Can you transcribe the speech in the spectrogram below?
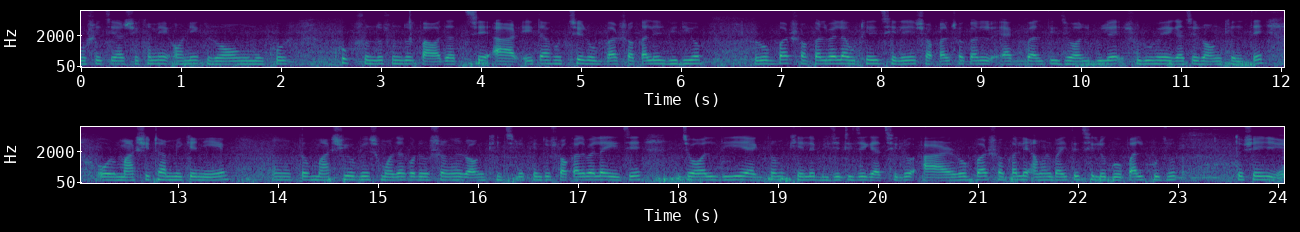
বসেছে আর সেখানে অনেক রং, মুখোশ খুব সুন্দর সুন্দর পাওয়া যাচ্ছে। আর এটা হচ্ছে রোববার সকালের ভিডিও। রোববার সকালবেলা উঠেই ছেলে সকাল সকাল এক বালতি জল গুলে শুরু হয়ে গেছে রং খেলতে। ওর মাসি ঠাম্মিকে নিয়ে। তো মাসিও বেশ মজা করে ওর সঙ্গে রং খেলছিল। কিন্তু সকালবেলা এই যে জল দিয়ে একদম খেলে ভিজে টিজে গেছিল। আর রোববার সকালে আমার বাড়িতে ছিল গোপাল পুজো। তো সেই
